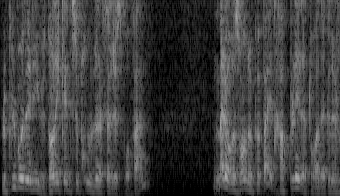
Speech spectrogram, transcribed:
le plus beau des livres dans lesquels se trouve de la sagesse profane, malheureusement ne peut pas être appelé la Torah d'Akadosh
